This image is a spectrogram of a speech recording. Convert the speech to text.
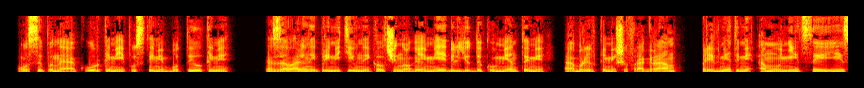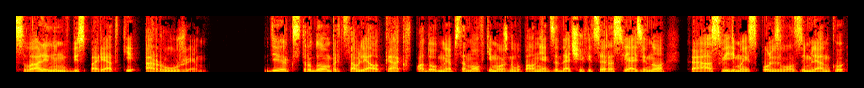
усыпанной окурками и пустыми бутылками, заваленной примитивной колченогой мебелью, документами, обрывками шифрограмм, предметами амуниции и сваленным в беспорядке оружием. Дирк с трудом представлял, как в подобной обстановке можно выполнять задачи офицера связи, но Хаас, видимо, использовал землянку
